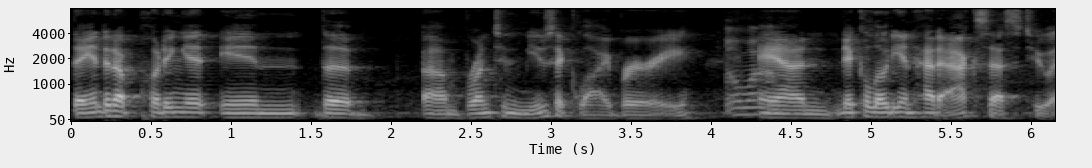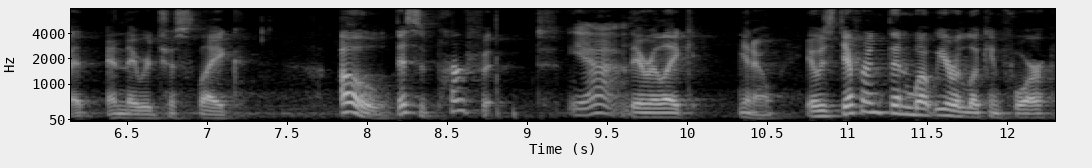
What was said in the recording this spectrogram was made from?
they ended up putting it in the um, Brunton Music Library, Oh, wow. and Nickelodeon had access to it, and they were just like, "Oh, this is perfect." Yeah. They were like, you know, it was different than what we were looking for,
